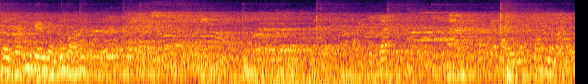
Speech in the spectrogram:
cái này cũng mở. Cái này nó có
